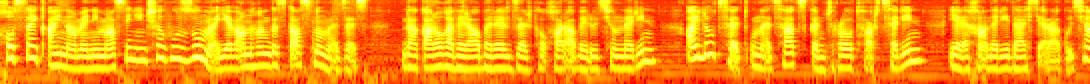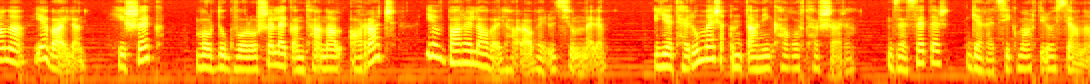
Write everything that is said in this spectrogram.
խոսեք այն ամենի մասին, ինչը հուզում է եւ անհանգստացնում է ձեզ։ Դա կարող է վերաբերել ձեր փոխհարաբերություններին, այլոց հետ ունեցած կնճռոտ հարցերին, երեխաների դասյարակությանը եւ այլն։ Հիշեք, որ դուք որոշել եք ընթանալ առաջ եւ բարելավել հարաբերությունները։ Եթերում է ընտանիք հաղորդաշարը։ Ձեզ հետ է Գեղեցիկ Մարտիրոսյանը։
